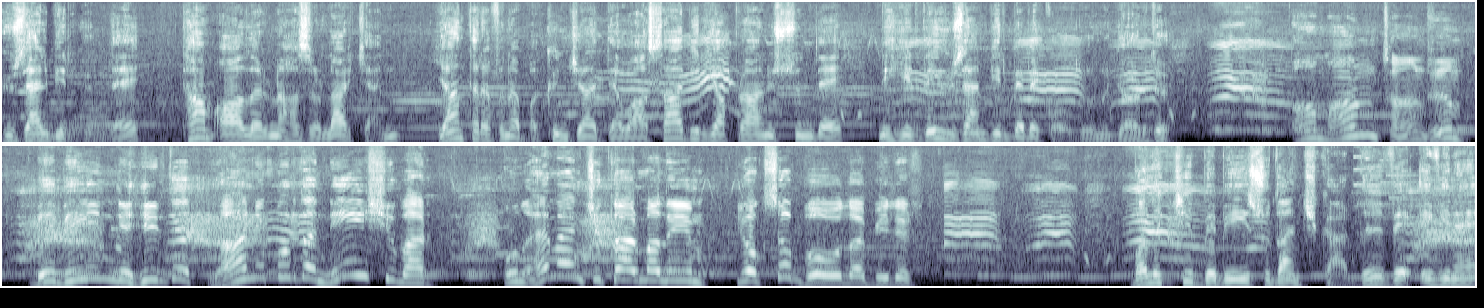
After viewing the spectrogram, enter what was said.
Güzel bir günde tam ağlarını hazırlarken yan tarafına bakınca devasa bir yaprağın üstünde nehirde yüzen bir bebek olduğunu gördü. Aman tanrım, bebeğin nehirde yani burada ne işi var? Onu hemen çıkarmalıyım yoksa boğulabilir. Balıkçı bebeği sudan çıkardı ve evine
